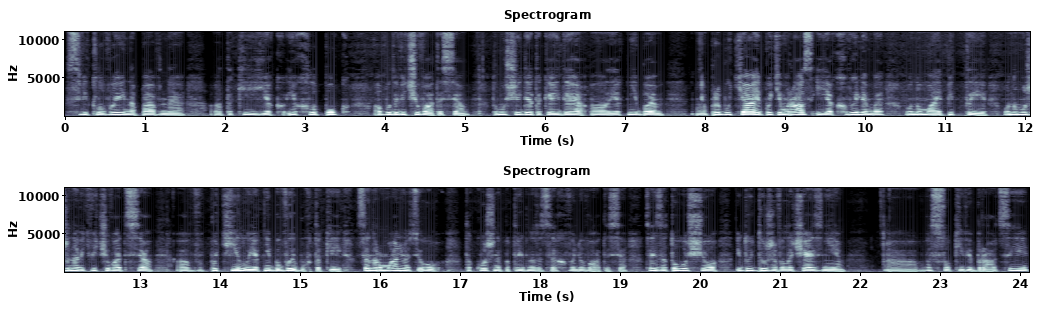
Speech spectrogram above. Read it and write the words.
світловий, напевне, е, такий, як, як хлопок, буде відчуватися, тому що йде таке, йде, е, як ніби прибуття, і потім раз, і як хвилями воно має піти. Воно може навіть відчуватися е, по тілу, як ніби вибух такий. Це нормально, цього також не потрібно за це хвилюватися. Це із-за того, що йдуть дуже величезні е, високі вібрації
